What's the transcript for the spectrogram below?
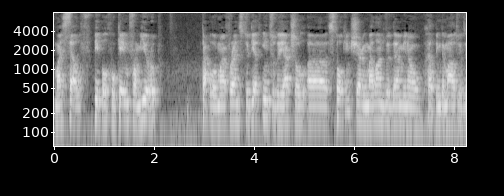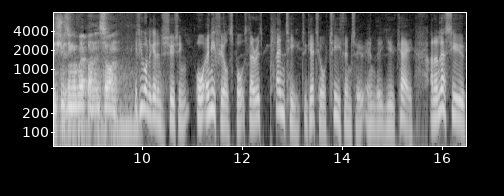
myself, people who came from Europe, a couple of my friends, to get into the actual uh, stalking, sharing my land with them, you know, helping them out with the choosing a weapon and so on. If you want to get into shooting or any field sports, there is plenty to get your teeth into in the UK. And unless you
